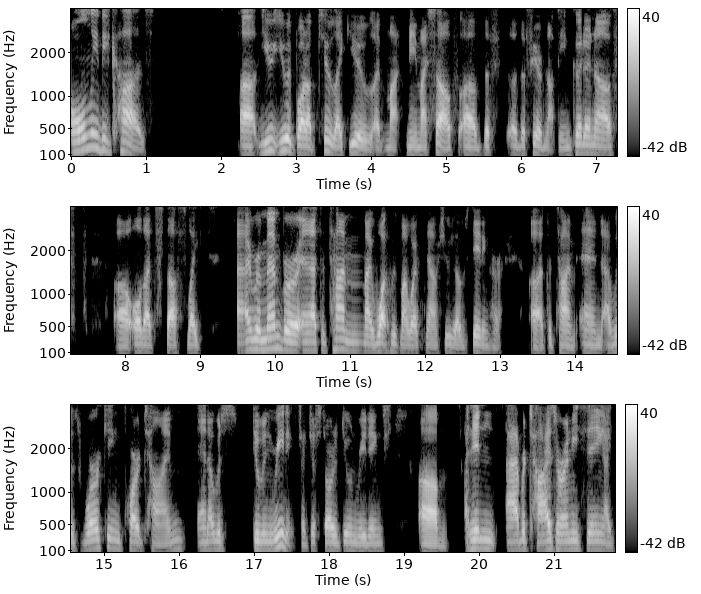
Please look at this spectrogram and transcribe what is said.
only because uh, you you had brought up too, like you, like my, me myself, uh, the uh, the fear of not being good enough, uh, all that stuff. Like I remember, and at the time, my wife, who's my wife now, she was I was dating her uh, at the time, and I was working part time, and I was doing readings. I just started doing readings. Um, I didn't advertise or anything. I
